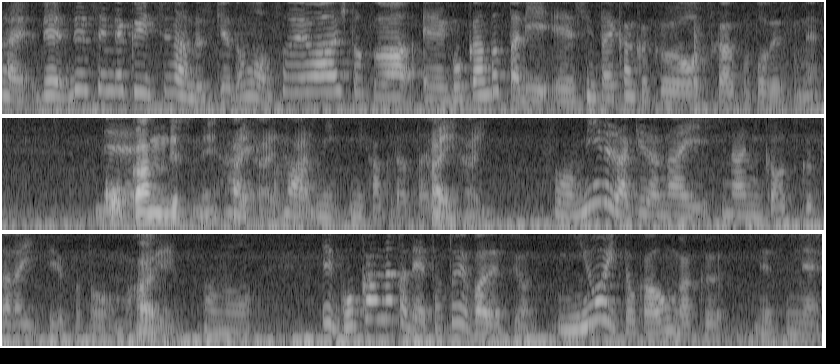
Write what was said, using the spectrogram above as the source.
はい、でで戦略1なんですけれどもそれは一つは、えー五感だったり、えー身体感覚を使うことですね。で五感ですね。ははいいはい。まあ、はい味味覚だったり、はいはい。その見るだけじゃない何かを作ったらいいっていうことを思ってて、はい。そので五感の中で例えばですよ匂いとか音楽ですね。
